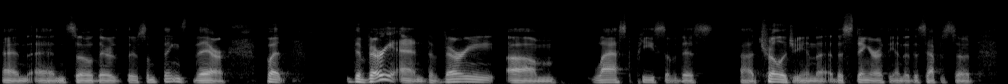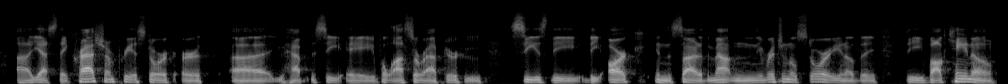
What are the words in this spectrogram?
and and so there's there's some things there, but the very end, the very um, last piece of this uh, trilogy and the, the stinger at the end of this episode, uh, yes, they crash on prehistoric Earth. Uh, you happen to see a velociraptor who sees the the Ark in the side of the mountain. In the original story, you know, the the volcano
